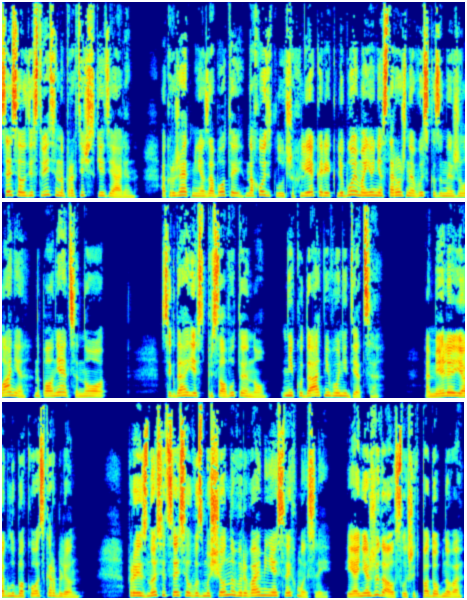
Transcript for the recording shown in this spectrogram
Сесил действительно практически идеален. Окружает меня заботой, находит лучших лекарей. Любое мое неосторожное высказанное желание наполняется, но... Всегда есть пресловутое «но». Никуда от него не деться. «Амелия, я глубоко оскорблен», — произносит Сесил, возмущенно вырывая меня из своих мыслей. «Я не ожидал услышать подобного».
